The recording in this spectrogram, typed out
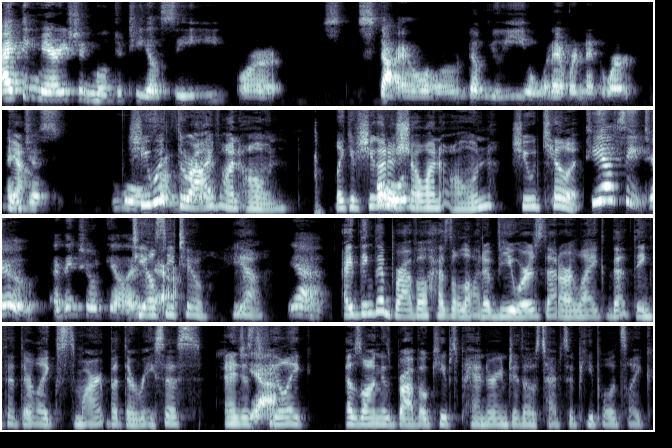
I think Mary should move to TLC or Style or WE or whatever network and Yeah. just She would thrive there. on OWN. Like, if she got a show on OWN, she would kill it. TLC too. I think she would kill it. TLC there. too. Yeah. Yeah. I think that Bravo has a lot of viewers that are like that think that they're like smart but they're racist. And I just Yeah. feel like as long as Bravo keeps pandering to those types of people, it's like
